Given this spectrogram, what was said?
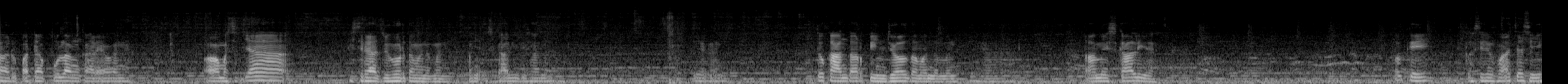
baru pada pulang karyawannya oh, maksudnya istirahat zuhur teman-teman. Banyak sekali di sana. Ya kan? Itu kantor pinjol teman-teman. Ya ramai sekali ya. Oke kasih info aja sih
